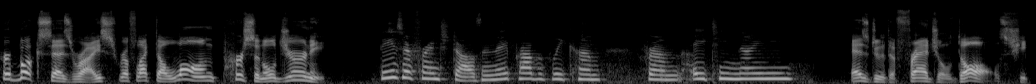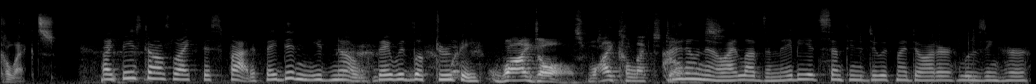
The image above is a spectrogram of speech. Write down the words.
Her books, says Rice, reflect a long personal journey. These are French dolls, and they probably come from 1890. as do the fragile dolls she collects. Like these dolls like this spot. If they didn't, you'd know. They would look droopy. Why dolls? Why collect dolls? I don't know. I love them. Maybe it's something to do with my daughter losing her.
